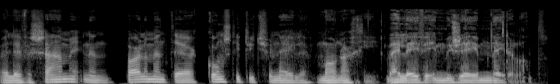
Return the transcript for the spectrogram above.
Wij leven samen in een parlementair constitutionele monarchie. Wij leven in Museum Nederland.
